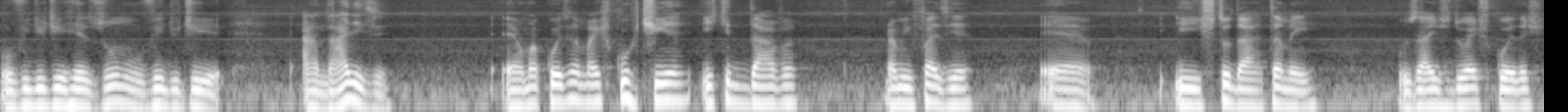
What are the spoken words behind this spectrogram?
um vídeo de resumo, um vídeo de análise é uma coisa mais curtinha e que dava para mim fazer é, e estudar também. Usar as duas coisas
